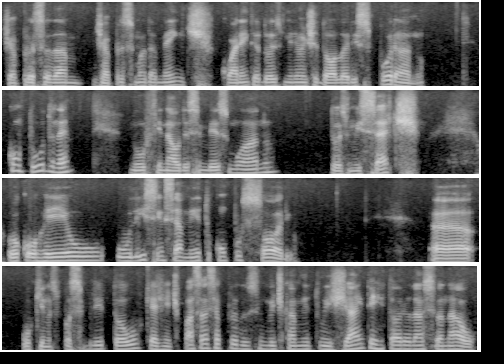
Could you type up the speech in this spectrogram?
de aproximadamente 42 milhões de dólares por ano. Contudo, né, no final desse mesmo ano, 2007, ocorreu o licenciamento compulsório, uh, o que nos possibilitou que a gente passasse a produzir um medicamento já em território nacional,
